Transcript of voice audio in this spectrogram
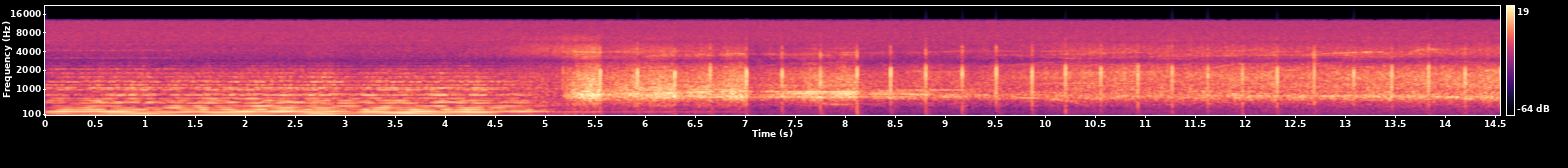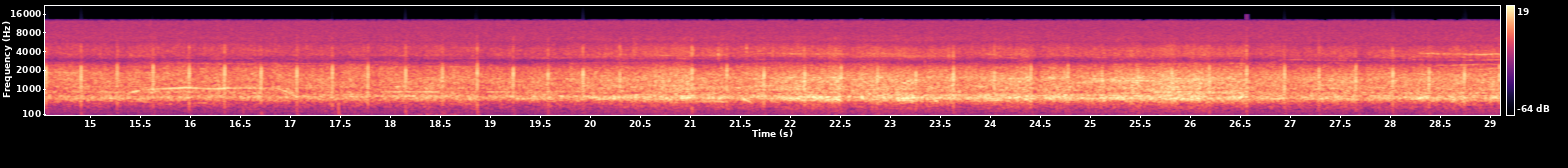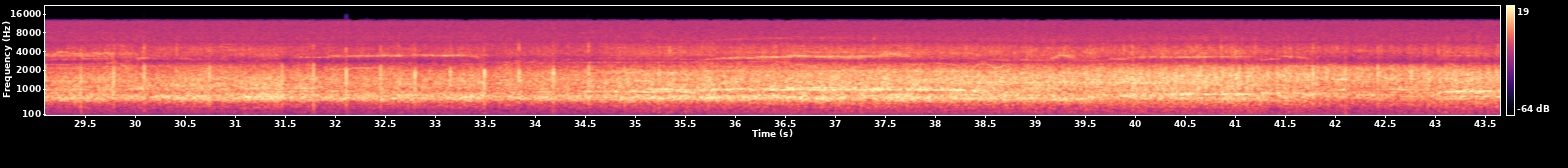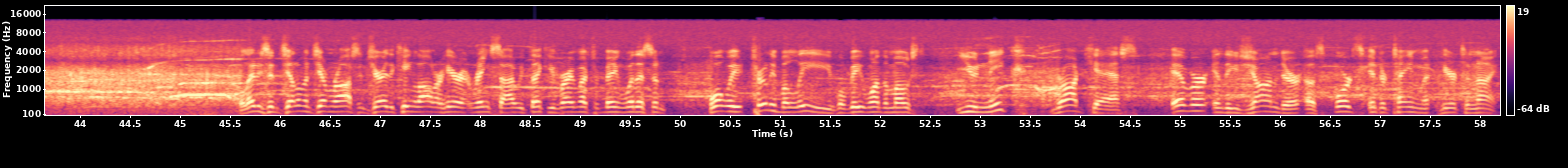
Well, ladies and gentlemen, Jim Ross and Jerry the King Lawler here at ringside. We thank you very much for being with us and what we truly believe will be one of the most unique broadcasts ever in the genre of sports entertainment here tonight.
